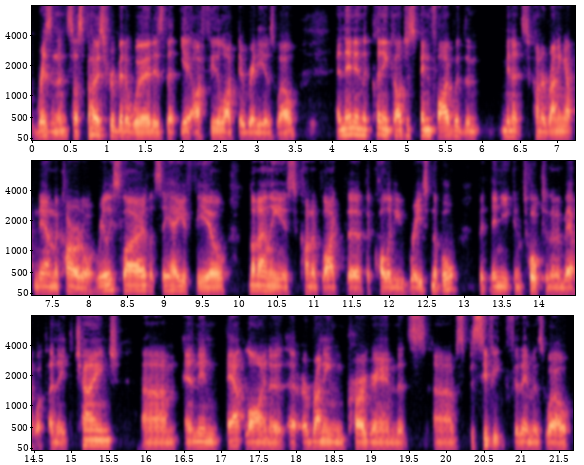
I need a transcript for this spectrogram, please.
resonance, I suppose, for a better word, is that, yeah, I feel like they're ready as well. And then in the clinic, I'll just spend five with them minutes kind of running up and down the corridor really slow. Let's see how you feel. Not only is kind of like the, the quality reasonable, but then you can talk to them about what they need to change um, and then outline a, a running program that's uh, specific for them as well.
